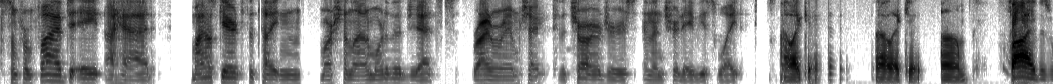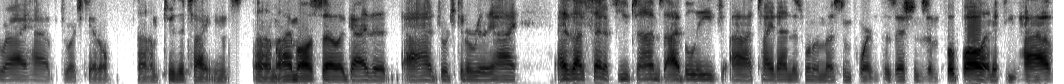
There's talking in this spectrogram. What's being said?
so from five to eight, I had Myles Garrett to the Titans, Marshon Lattimore to the Jets, Ryan Ramczyk to the Chargers, and then Tre'Davious White. I like it. I like it. Um, five is where I have George Kittle um, to the Titans. Um, I'm also a guy that I had George Kittle really high. As I've said a few times, I believe uh, tight end is one of the most important positions in football, and if you have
